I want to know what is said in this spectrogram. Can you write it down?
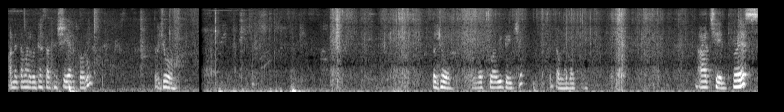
અને તમારા બધા સાથે શેર કરું. તો જો. તો જો વસ્તુ આવી ગઈ છે. તમને બતાવું. આ છે ડ્રેસ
